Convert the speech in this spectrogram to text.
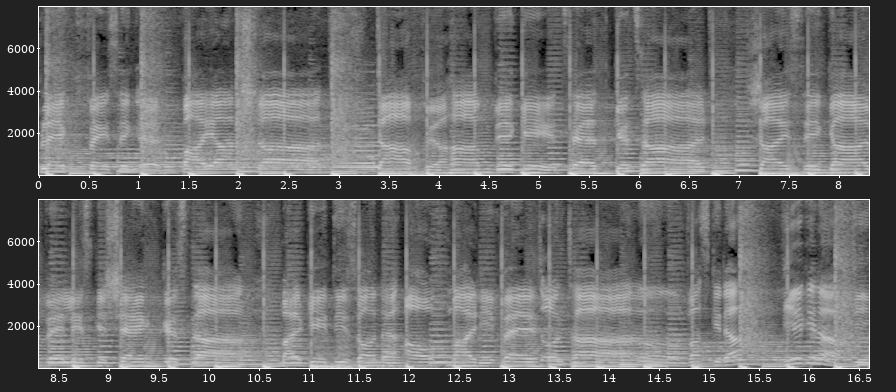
Blackfacing in Bayernstadt. Dafür haben wir GZ gezahlt. Scheißegal, Willis Geschenk ist da. Mal geht die Sonne auf, mal die Welt unter. Uh, Was geht ab? Wir gehen ab, die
